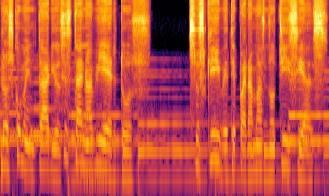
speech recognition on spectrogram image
Los comentarios están abiertos. Suscríbete para más noticias.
